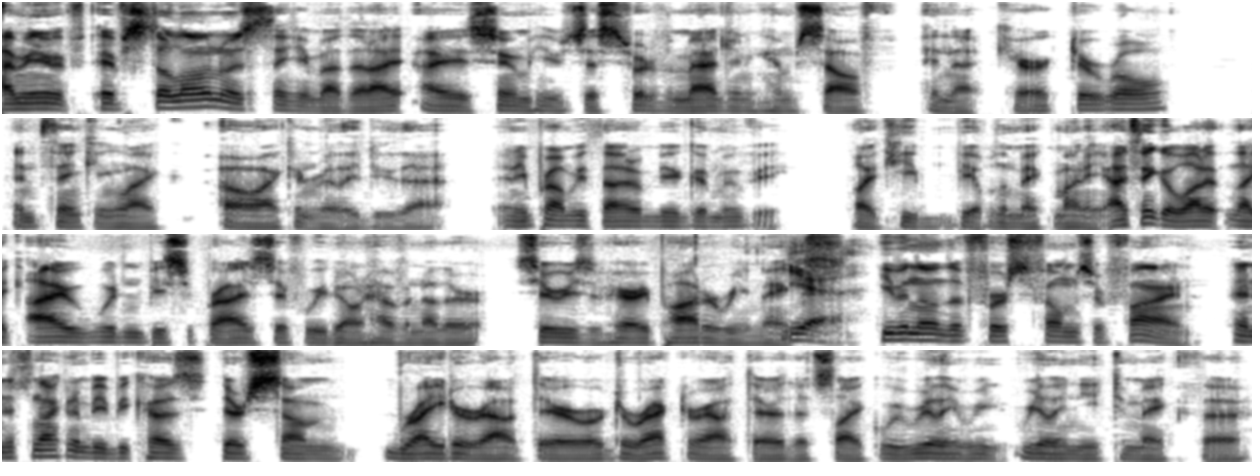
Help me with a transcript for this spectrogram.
I mean, if, if Stallone was thinking about that, I, I assume he was just sort of imagining himself in that character role and thinking like, oh, I can really do that. And he probably thought it would be a good movie like he'd be able to make money. I think a lot of like I wouldn't be surprised if we don't have another series of Harry Potter remakes. Yeah. Even though the first films are fine. And it's not going to be because there's some writer out there or director out there that's like we really re- really need to make the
